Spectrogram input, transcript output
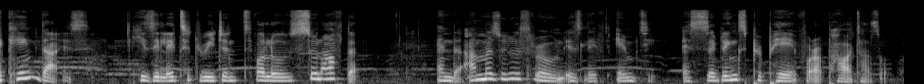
A king dies, his elected regent follows soon after, and the Amazulu throne is left empty as siblings prepare for a power tussle.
